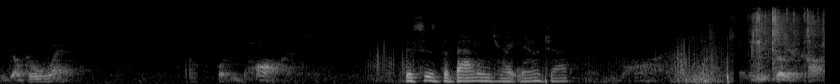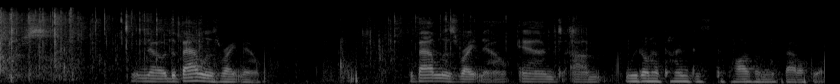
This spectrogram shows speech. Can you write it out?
you don't go away, but you pause. This is the battles right now, Jeff. You pause and refill your coffers. No, the battle is right now. The battle is right now, and um, we don't have time to, to pause on this battlefield.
